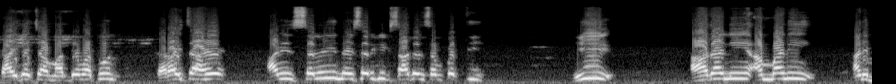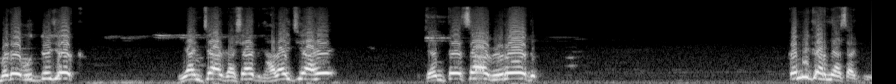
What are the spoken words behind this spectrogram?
कायद्याच्या माध्यमातून करायचं आहे. आणि सगळी नैसर्गिक साधन संपत्ती ही अदानी अंबानी आणि बडे उद्योजक यांच्या घशात घालायची आहे. जनतेचा विरोध कमी करण्यासाठी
